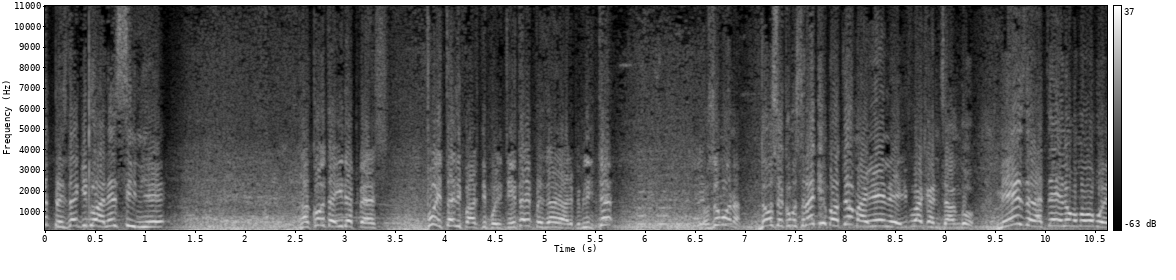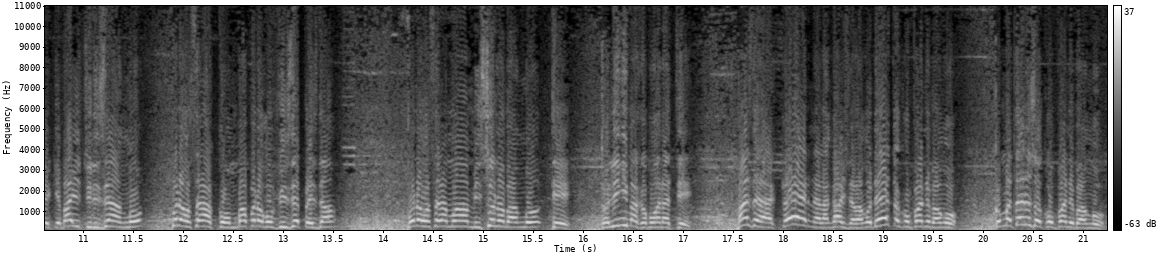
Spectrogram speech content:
un président qui doit aller signe na kota idps mpo etali parti politique etali président ya république te ozomona donc sekomosalaki bato ya mayele ifo bakanisa yango mais ezala te eloko moko boyeke bautilize yango mpo na kosala combat mpo na kovise president mpo na kosala mwa mission na bango te tolingi makambo wana te bazala claire na langage na bango deye tokomprendre bango komata nyonso akomprendre bango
